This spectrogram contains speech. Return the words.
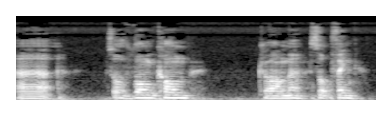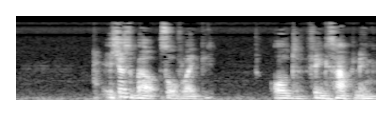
uh, sort of rom-com drama sort of thing. It's just about sort of like odd things happening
